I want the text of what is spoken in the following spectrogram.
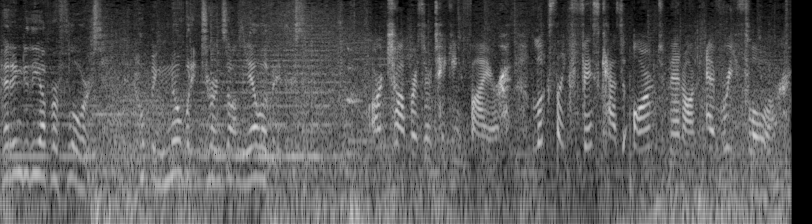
Heading to the upper floors, and hoping nobody turns on the elevators. Our choppers are taking fire. Looks like Fisk has armed men on every floor.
